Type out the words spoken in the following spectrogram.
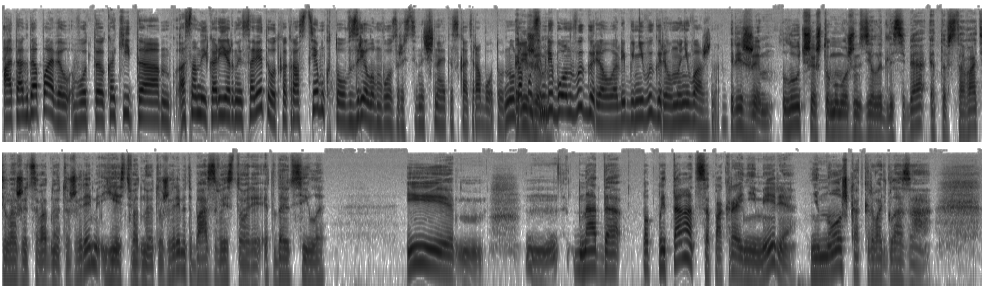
А тогда, Павел, вот э, какие-то основные карьерные советы вот как раз тем, кто в зрелом возрасте начинает искать работу? Ну, допустим, Режим. либо он выгорел, либо не выгорел, но неважно. Режим. Лучшее, что мы можем сделать для себя, это вставать и ложиться в одно и то же время, есть в одно и то же время. Это базовая история. Это дает силы. И надо попытаться, по крайней мере, немножко открывать глаза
